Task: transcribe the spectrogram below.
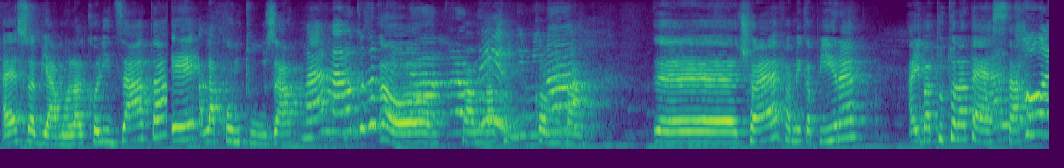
adesso abbiamo l'alcolizzata e la contusa. Mamma, ma cosa fai? Oh, No, mamma, prendimi, come no. ma? Eh, cioè, fammi capire. Hai battuto la testa? Ancora.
